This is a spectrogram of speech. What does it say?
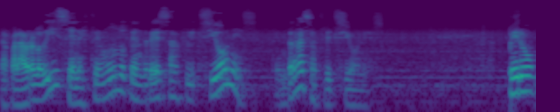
La palabra lo dice, en este mundo tendrás aflicciones, tendrás aflicciones. Pero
